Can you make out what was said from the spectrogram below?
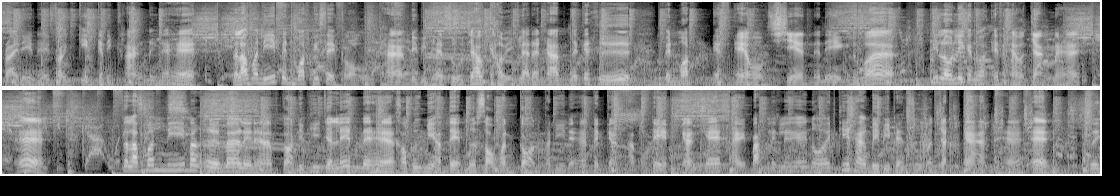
Friday Night Funkin กันอีกครั้งหนึ่งนะฮะแต่แล้ววันนี้เป็นมอดพิเศษของทาง BB p a s u เจ้าเก่าอีกแล้วนะครับ นั่นก็คือเป็นมอด FL เชียนนั่นเอง หรือว่าที่เราเรียกกันว่า FL จังนะฮะเออ สำหรับวันนี้บังเอิญมากเลยนะครับ ก่อนที่พี่จะเล่นนะฮะเขาเพิ่งมีอัปเดตเมื่อ 2 วันก่อนพอดีนะฮะ เป็นการอัปเดตการแก้ไขบั๊กเล็กๆน้อยๆที่ทาง Baby p a n s u มาจัดการนะฮะเอะซึ่ง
